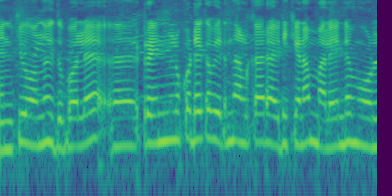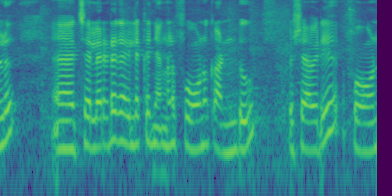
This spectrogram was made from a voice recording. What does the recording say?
എനിക്ക് തോന്നുന്നു ഇതുപോലെ ട്രെയിനിൽ കൂടെയൊക്കെ വരുന്ന ആൾക്കാരായിരിക്കണം. മലേന്റെ മുകളിൽ ചിലരുടെ കയ്യിലൊക്കെ ഞങ്ങൾ ഫോൺ കണ്ടു. പക്ഷെ അവർ ഫോൺ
